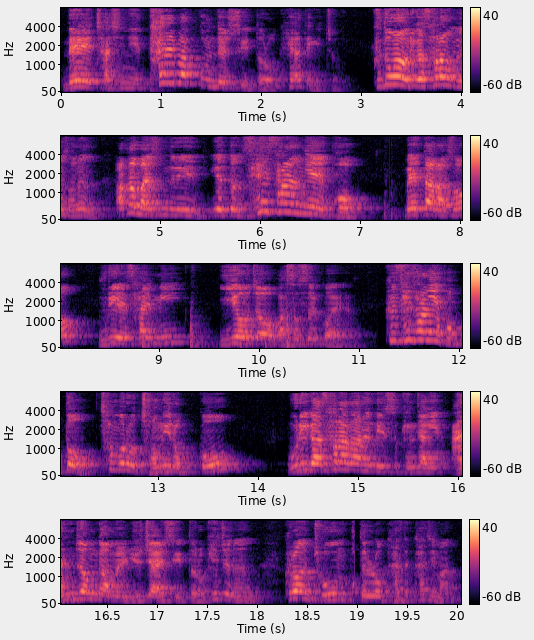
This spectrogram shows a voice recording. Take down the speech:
내 자신이 탈바꿈 될 수 있도록 해야 되겠죠. 그동안 우리가 살아오면서는 아까 말씀드린 이 어떤 세상의 법에 따라서 우리의 삶이 이어져 왔었을 거예요. 그 세상의 법도 참으로 정의롭고 우리가 살아가는 데 있어서 굉장히 안정감을 유지할 수 있도록 해주는 그런 좋은 법들로 가득하지만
